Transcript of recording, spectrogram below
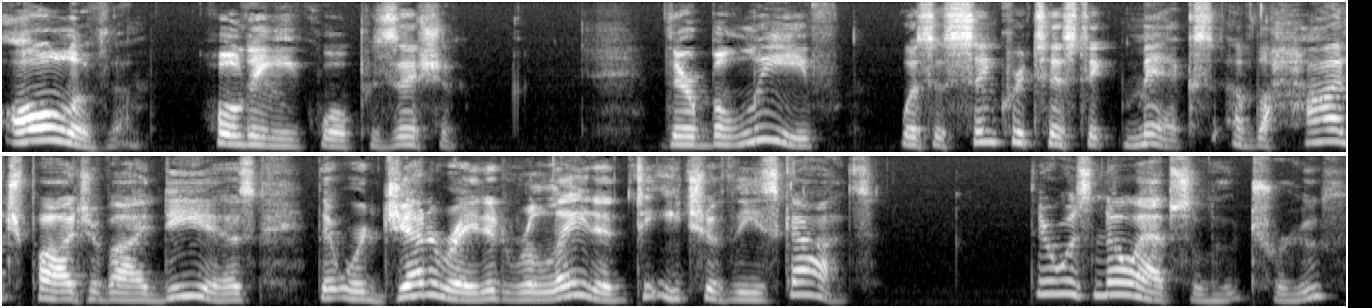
all of them holding equal position. Their belief was a syncretistic mix of the hodgepodge of ideas that were generated related to each of these gods. There was no absolute truth.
